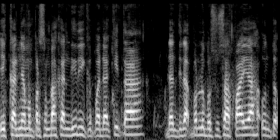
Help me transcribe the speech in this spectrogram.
Ikannya mempersembahkan diri kepada kita dan tidak perlu bersusah payah untuk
